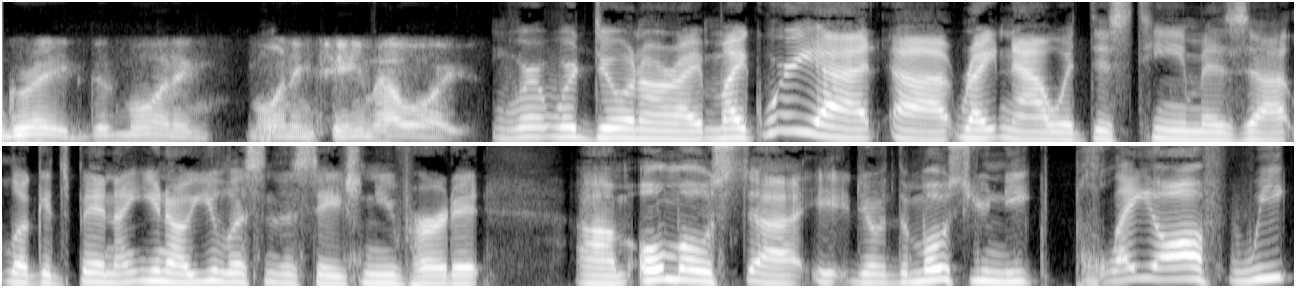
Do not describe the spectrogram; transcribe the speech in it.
great. Good morning, morning team. How are you? We're we're doing all right, Mike. Where are you at uh, right now with this team? Is uh, look, it's been you know you listen to the station, you've heard it. Um, almost uh, you know the most unique playoff week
